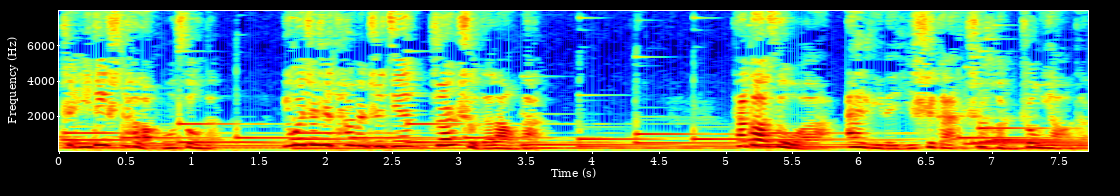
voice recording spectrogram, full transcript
这一定是她老公送的，因为这是他们之间专属的浪漫。他告诉我啊，爱里的仪式感是很重要的，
